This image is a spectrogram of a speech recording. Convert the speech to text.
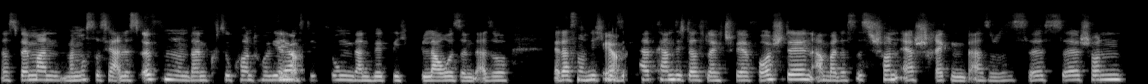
dass wenn man, man muss das ja alles öffnen und dann zu kontrollieren, ja. dass die Zungen dann wirklich blau sind. Also Wer das noch nicht ja. gesehen hat, kann sich das vielleicht schwer vorstellen, aber das ist schon erschreckend. Also das ist äh, schon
